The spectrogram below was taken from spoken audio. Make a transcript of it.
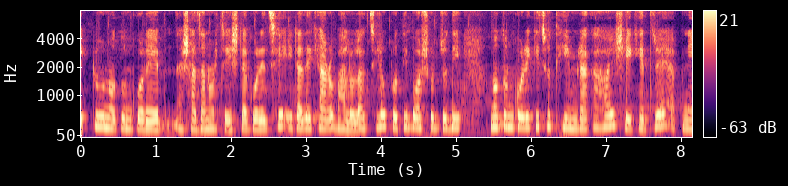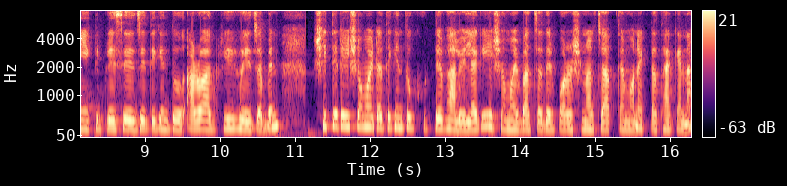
একটু নতুন করে সাজানোর চেষ্টা করেছে। এটা দেখে আরও ভালো লাগছিল। প্রতি বছর যদি নতুন করে কিছু থিম রাখা হয়, সেক্ষেত্রে আপনি একটি প্লেসে যেতে কিন্তু আরও আগ্রহী হয়ে যাবেন। শীতের এই সময়টাতে কিন্তু ঘুরতে ভালোই লাগে। এই সময় বাচ্চাদের পড়াশোনার চাপ তেমন একটা থাকে না।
